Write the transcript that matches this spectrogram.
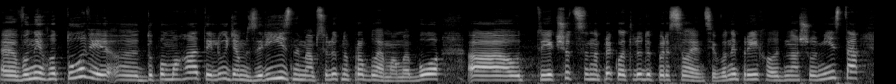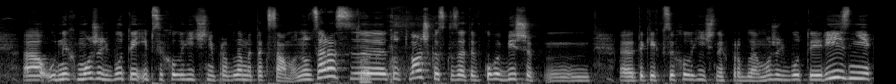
е, вони готові допомагати людям з різними абсолютно проблемами? Бо а, от якщо це, наприклад, люди-переселенці, вони приїхали до нашого міста, у них можуть бути і психологічні проблеми так само. Ну зараз е, тут важко сказати, в кого більше таких психологічних проблем. Можуть бути різні,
